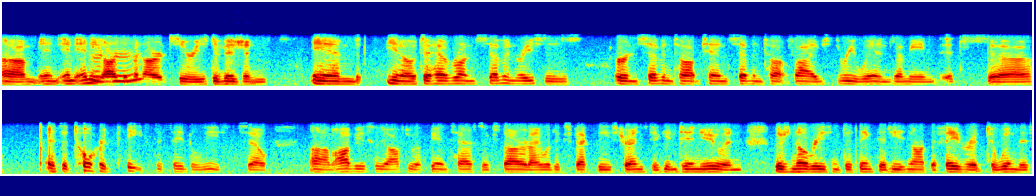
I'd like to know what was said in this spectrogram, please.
um, in in any mm-hmm. ARCA Menards Series division, and you know to have run seven races earned seven top ten, seven top fives, three wins. I mean, it's uh, it's a torrid pace to say the least. So um, obviously, off to a fantastic start. I would expect these trends to continue, and there's no reason to think that he's not the favorite to win this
